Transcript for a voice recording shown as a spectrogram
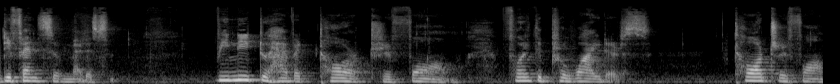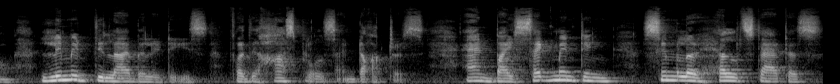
defensive medicine we need to have a tort reform for the providers. Tort reform, limit the liabilities for the hospitals and doctors. And by segmenting similar health status,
